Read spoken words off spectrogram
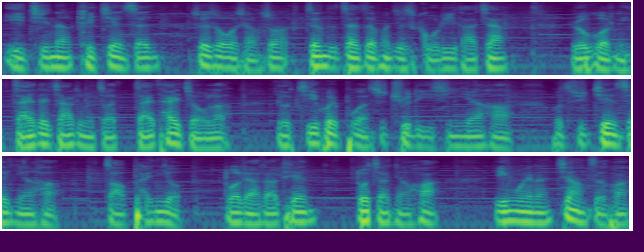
以及呢可以健身。所以说，我想说，真的在这方就是鼓励大家，如果你宅在家里面宅宅太久了，有机会不管是去旅行也好，或者去健身也好，找朋友。多聊聊天，多讲讲话，因为呢，这样子的话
